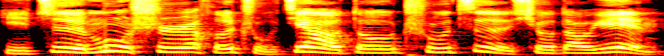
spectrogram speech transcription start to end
以致牧师和主教都出自修道院。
